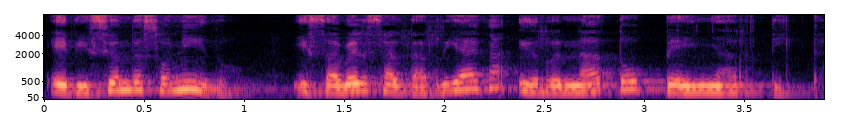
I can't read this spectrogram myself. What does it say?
Edición de sonido, Isabel Saldarriaga y Renato Peña Artica.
